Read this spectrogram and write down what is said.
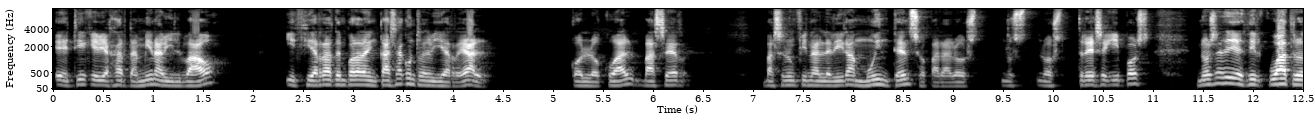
eh, tiene que viajar también a Bilbao y cierra la temporada en casa contra el Villarreal. Con lo cual va a ser, va a ser un final de liga muy intenso para los, los, tres equipos. No sé si decir cuatro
